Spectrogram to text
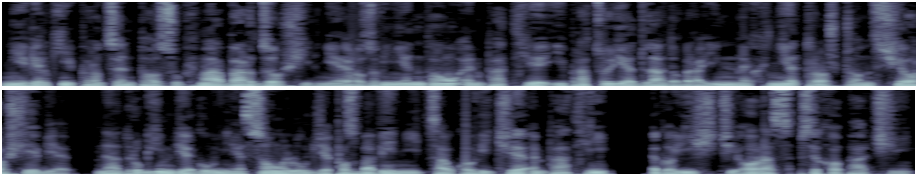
Niewielki procent osób ma bardzo silnie rozwiniętą empatię i pracuje dla dobra innych nie troszcząc się o siebie. Na drugim biegunie są ludzie pozbawieni całkowicie empatii, egoiści oraz psychopaci.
